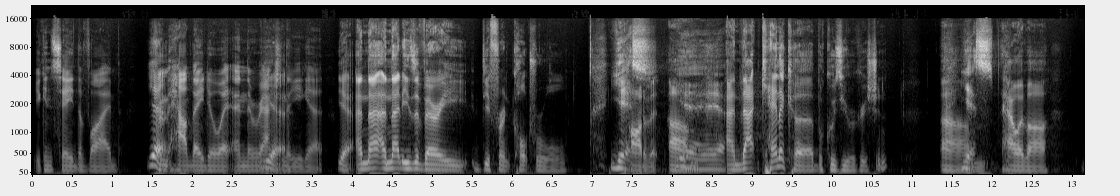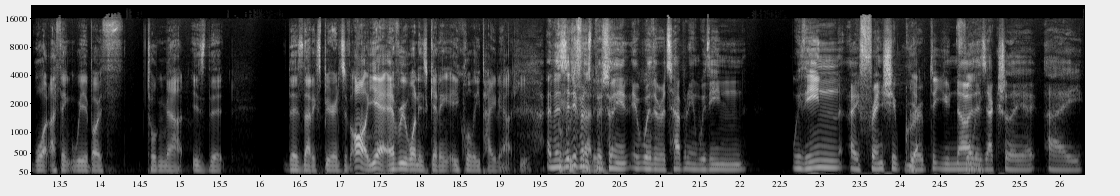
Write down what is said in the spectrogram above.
you can see the vibe Yeah. from how they do it and the reaction Yeah. that you get. Yeah, and that and that is a very different cultural yes. part of it. Um, yeah, yeah, yeah. And that can occur because you're a Christian. Um, Yes. However, what I think we're both talking about is that there's that experience of oh yeah, everyone is getting equally paid out here. And there's a difference between it, whether it's happening within within a friendship Yeah, group that you know fully. there's actually a, a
